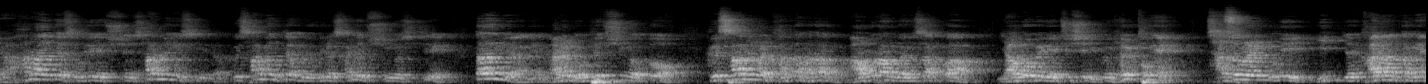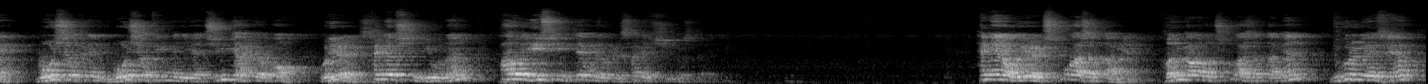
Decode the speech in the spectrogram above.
야 하나님께서 우리에게 주신 사명이 있습니다. 그 사명 때문에 우리를 살려주신 것이지 다른 게 아니에요. 나를 높여주신 것도 그 사명을 감당하라고 아브라함과 이삭과 야곱에게 주신 그 혈통의 자손을 우리 가나안 땅에 모셔드리는 모셔드리는 준비하려고 우리를 살려주신 이유는 바로 예수님 때문에 우리를 살려주신 것이다. 행여나 우리를 축복하셨다면 건강으로 축복하셨다면 누구를 위해서요?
